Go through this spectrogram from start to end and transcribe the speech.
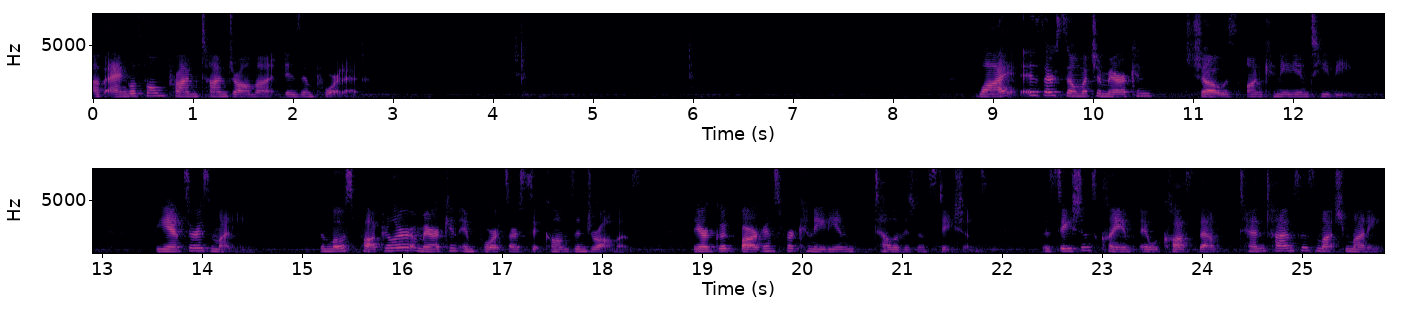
of Anglophone primetime drama is imported. Why is there so much American shows on Canadian TV? The answer is money. The most popular American imports are sitcoms and dramas. They are good bargains for Canadian television stations. The stations claim it would cost them 10 times as much money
